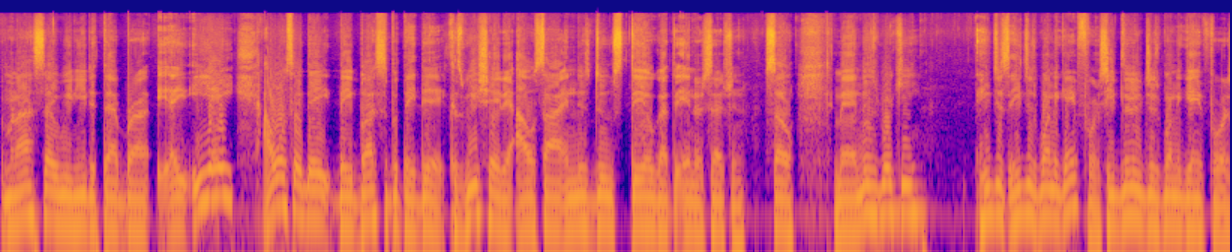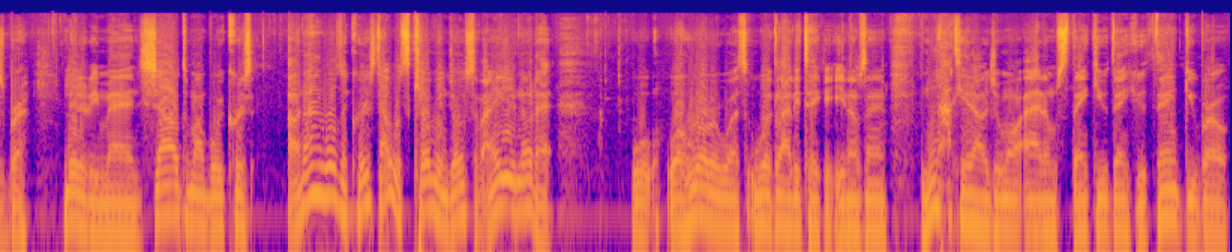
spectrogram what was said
When I say we needed that, bruh, EA, I won't say they they blessed but they did because we shaded outside and this dude still got the interception. So, man, this rookie, he just he just won the game for us. He literally just won the game for us, bruh. Literally, man. Shout out to my boy Chris. Oh, that wasn't Chris. That was Kelvin Joseph. I didn't even know that well, whoever it was, we'll gladly take it. You know what I'm saying? Knock it out, Jamal Adams. Thank you, thank you, thank you, bro.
